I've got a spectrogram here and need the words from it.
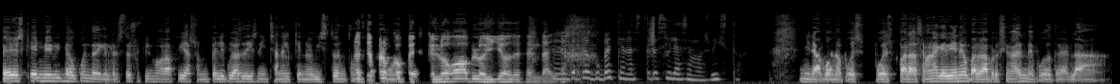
pero es que me he dado cuenta de que el resto de su filmografía son películas de Disney Channel que no he visto, No entonces... te como- preocupes, que luego hablo yo de Zendaya. no te preocupes que nosotros sí las hemos visto. Mira, bueno, pues, pues para la semana que viene o para la próxima vez me puedo traer la,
